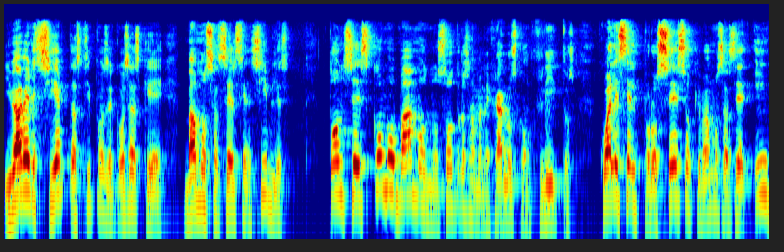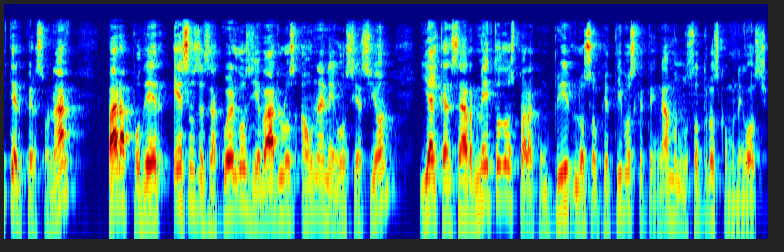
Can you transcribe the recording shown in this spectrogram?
y va a haber ciertos tipos de cosas que vamos a ser sensibles. Entonces, ¿cómo vamos nosotros a manejar los conflictos? ¿Cuál es el proceso que vamos a hacer interpersonal para poder esos desacuerdos llevarlos a una negociación y alcanzar métodos para cumplir los objetivos que tengamos nosotros como negocio?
